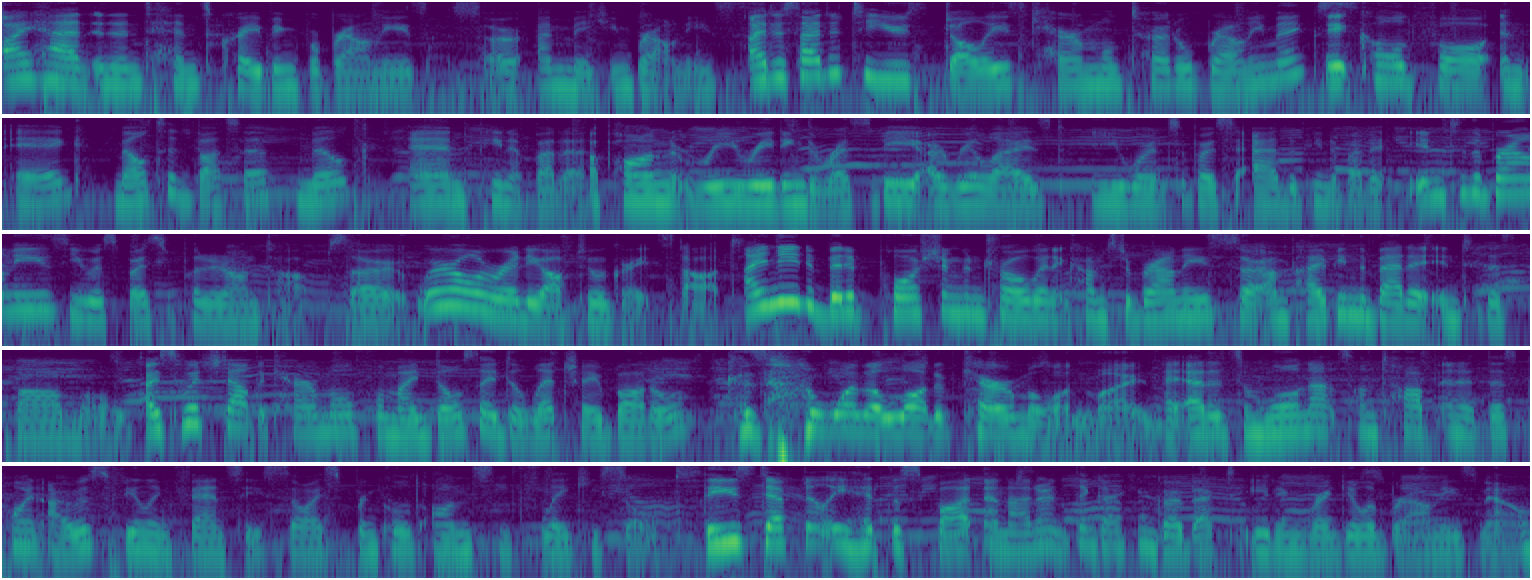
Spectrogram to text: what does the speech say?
I had an intense craving for brownies, so I'm making brownies. I decided to use Dolly's caramel turtle brownie mix. It called for an egg, melted butter, milk, and peanut butter. Upon rereading the recipe, I realized you weren't supposed to add the peanut butter into the brownies, you were supposed to put it on top. So we're already off to a great start. I need a bit of portion control when it comes to brownies, so I'm piping the batter into this bar mold. I switched out the caramel for my dulce de leche bottle because I want a lot of caramel on mine. I added some walnuts on top and at this point I was feeling fancy so I sprinkled on some flaky salt. These definitely hit the spot and I don't think I can go back to eating regular brownies now.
